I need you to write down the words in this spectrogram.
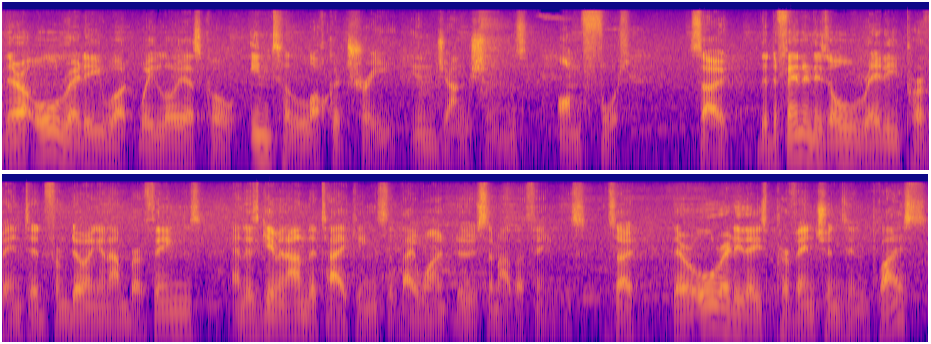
there are already what we lawyers call interlocutory injunctions on foot. So the defendant is already prevented from doing a number of things and is given undertakings that they won't do some other things. So there are already these preventions in place.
